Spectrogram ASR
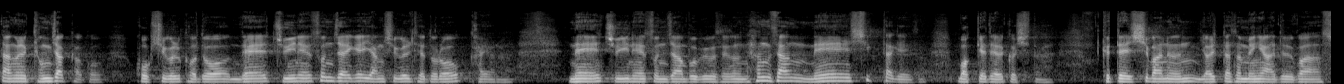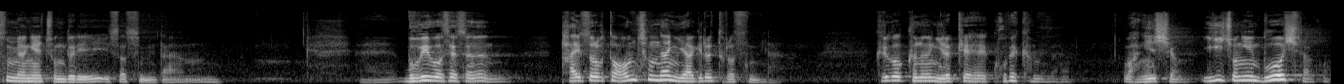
땅을 경작하고 곡식을 거두어 내 주인의 손자에게 양식을 되도록 하여라. 내 주인의 손자 무비보셋은 항상 내 식탁에서 먹게 될 것이다. 그때 시바는 15명의 아들과 수명의 종들이 있었습니다. 무비보셋은 다윗으로부터 엄청난 이야기를 들었습니다. 그리고 그는 이렇게 고백합니다. 왕이시여, 이 종이 무엇이라고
